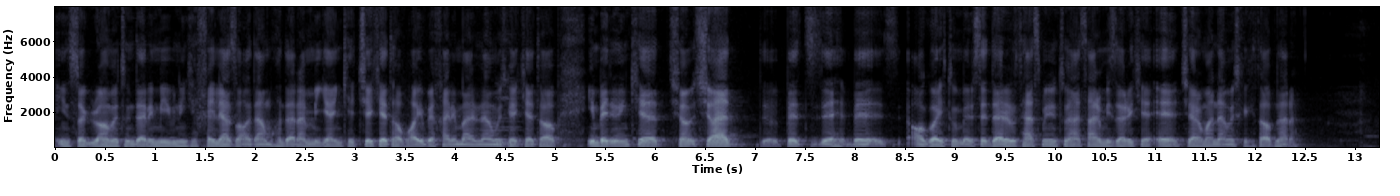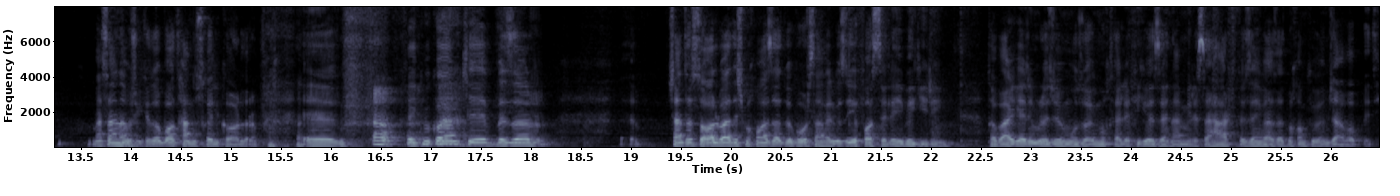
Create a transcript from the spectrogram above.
اینستاگرامتون دارین می‌بینین که خیلی از آدم ها دارن میگن که چه کتاب هایی بخریم برای نمایشگاه کتاب این بدون که شاید به, به آگاهیتون برسه داره رو تصمیمتون اثر می‌ذاره که چرا من نمایشگاه کتاب نرم؟ مثلا نباشه کتاب باید هنوز خیلی کار دارم. فکر می‌کنم که بذار چند تا سوال بعدش می‌خوام ازت بپرسم ولی بذار یه فاصله ای بگیریم تا برگردیم راجع به موضوعی مختلفی که به ذهنم می‌رسه حرف بزنیم و ازت می‌خوام که بهم جواب بدی.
